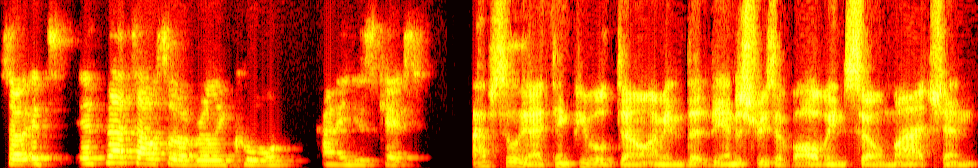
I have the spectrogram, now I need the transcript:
So it's it, that's also a really cool kind of use case. Absolutely. I think people don't, I mean, the, the industry is evolving so much. And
